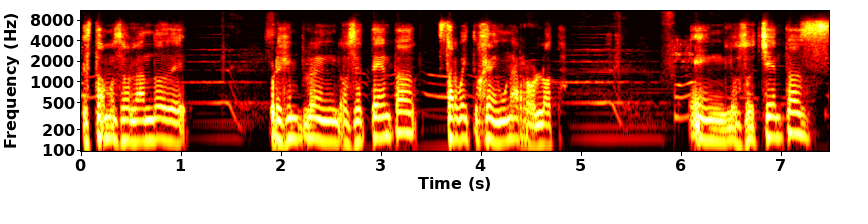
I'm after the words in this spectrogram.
estamos hablando de, por ejemplo, en los 70, Starway to Heaven, una rolota. En los 80s,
